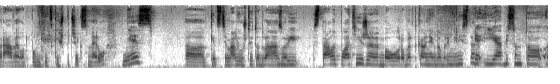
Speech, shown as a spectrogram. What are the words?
práve od politických špiček Smeru. Dnes keď ste mali už tieto dva názory, stále platí, že bol Robert Kaliňák dobrý minister? Ja, ja by som to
